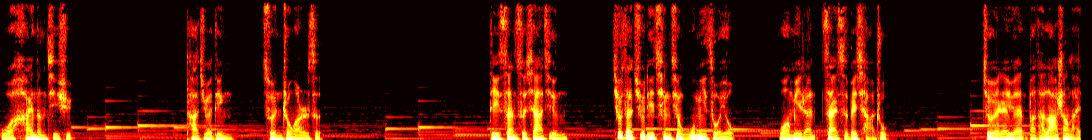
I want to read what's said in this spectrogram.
我还能继续。”他决定尊重儿子。第三次下井，就在距离晴晴五米左右，王敏然再次被卡住。救援人员把他拉上来，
